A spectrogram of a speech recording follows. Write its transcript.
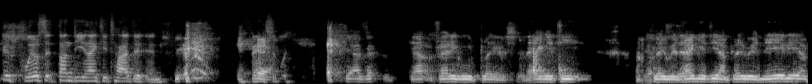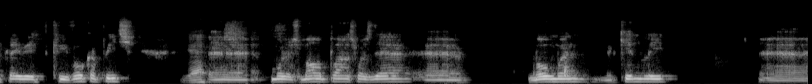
good players that Dundee United had it in yeah. defensively. Yeah, yeah, very good players. And Hegarty, I yeah. play with Hegarty, I play with Narey, I play with Krivokapic. Yeah. Uh, Maurice Malpas was there. Uh, Bowman, McKinlay. Uh,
